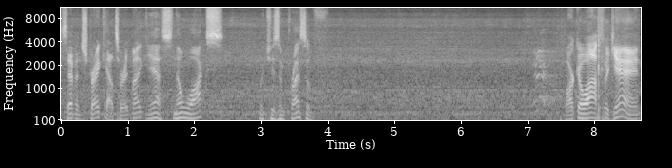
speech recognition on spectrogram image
Seven strikeouts, right, Mike? Yes, no walks, which is impressive. Marco off again,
